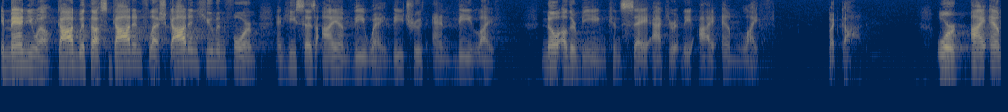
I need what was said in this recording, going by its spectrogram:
Emmanuel, God with us, God in flesh, God in human form, and he says, I am the way, the truth, and the life. No other being can say accurately, I am life, but God. Or, I am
